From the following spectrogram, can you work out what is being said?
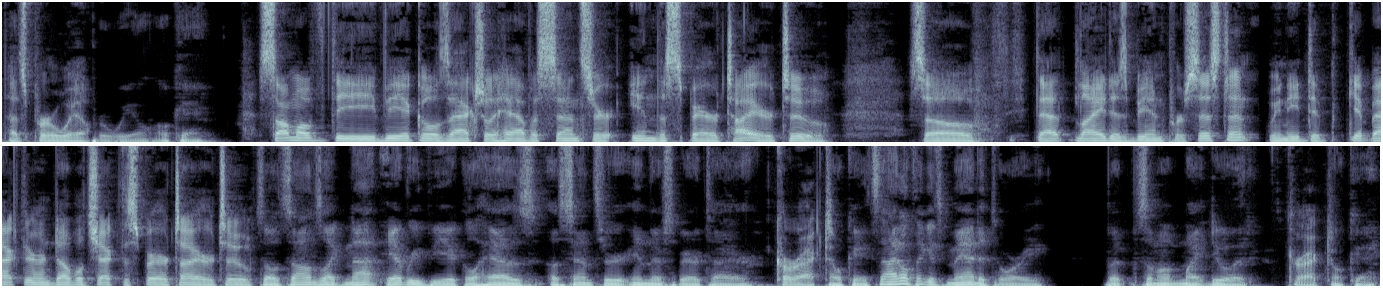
That's per wheel. Per wheel, okay. Some of the vehicles actually have a sensor in the spare tire too. So that light is being persistent. We need to get back there and double check the spare tire too. So it sounds like not every vehicle has a sensor in their spare tire. Correct. Okay. It's, I don't think it's mandatory, but some of them might do it. Correct. Okay.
